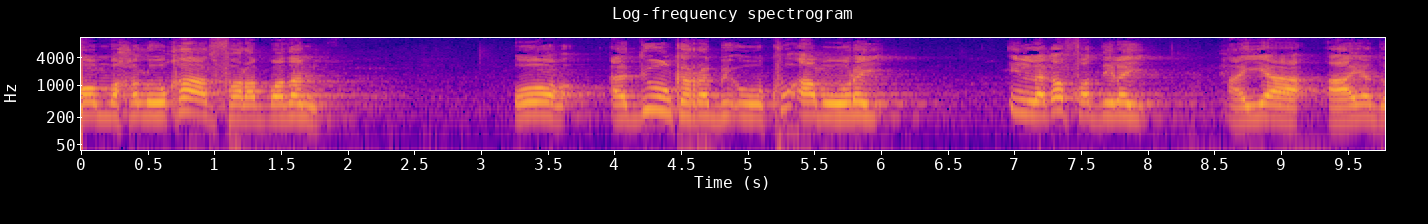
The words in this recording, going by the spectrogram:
oo makhluuqaad fara badan oo adduunka rabbi uu ku abuuray in laga fadilay ayaa aayaddu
